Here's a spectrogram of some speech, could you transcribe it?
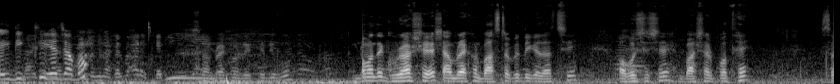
এই দিক থেকে যাব। আমরা এখন রেখে দিব। আমাদের ঘোরা শেষ আমরা এখন বাস স্টপের দিকে যাচ্ছি। অবশেষে বাসার পথে। সো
